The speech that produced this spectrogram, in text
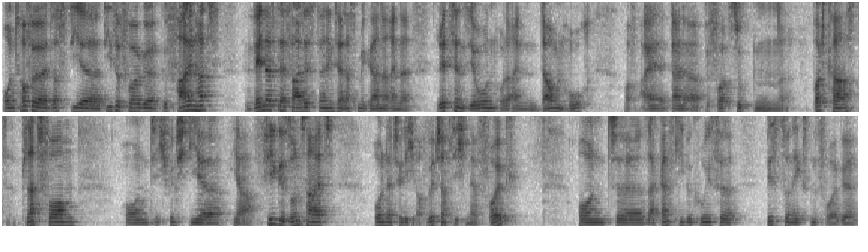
und hoffe, dass dir diese Folge gefallen hat. Wenn das der Fall ist, dann hinterlass mir gerne eine Rezension oder einen Daumen hoch auf deiner bevorzugten Podcast-Plattform. Und ich wünsche dir ja viel Gesundheit und natürlich auch wirtschaftlichen Erfolg. Und äh, sag ganz liebe Grüße. Bis zur nächsten Folge.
